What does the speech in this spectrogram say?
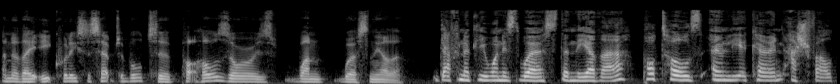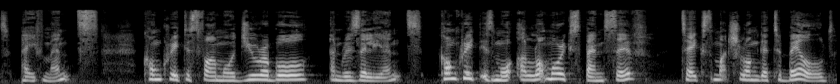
And are they equally susceptible to potholes, or is one worse than the other? Definitely one is worse than the other. Potholes only occur in asphalt pavements. Concrete is far more durable and resilient. Concrete is more, a lot more expensive, takes much longer to build,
